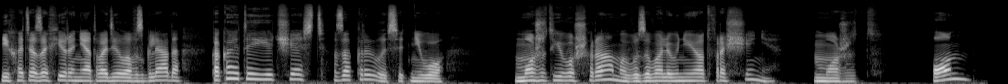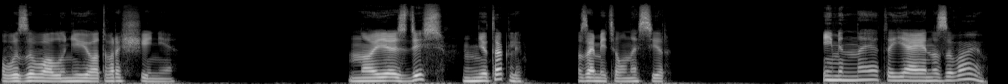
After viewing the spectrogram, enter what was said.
и хотя Зафира не отводила взгляда, какая-то ее часть закрылась от него. Может, его шрамы вызывали у нее отвращение? Может, он вызывал у нее отвращение? «Но я здесь, не так ли?» Заметил Насир. Именно это я и называю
